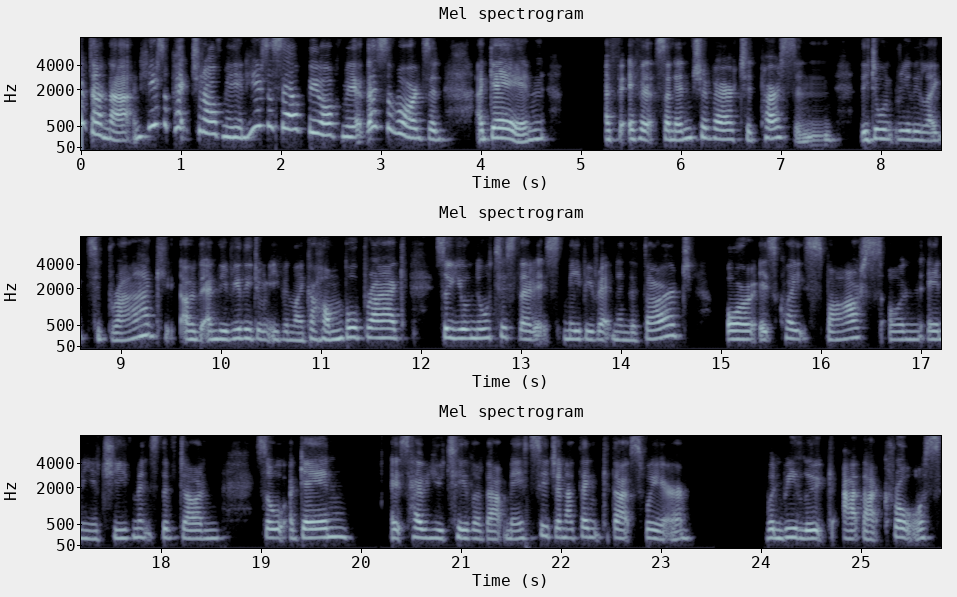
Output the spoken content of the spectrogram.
I've done that, and here's a picture of me, and here's a selfie of me at this awards. And again, if, if it's an introverted person, they don't really like to brag, or, and they really don't even like a humble brag. So you'll notice that it's maybe written in the third, or it's quite sparse on any achievements they've done. So again, it's how you tailor that message. And I think that's where, when we look at that cross,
